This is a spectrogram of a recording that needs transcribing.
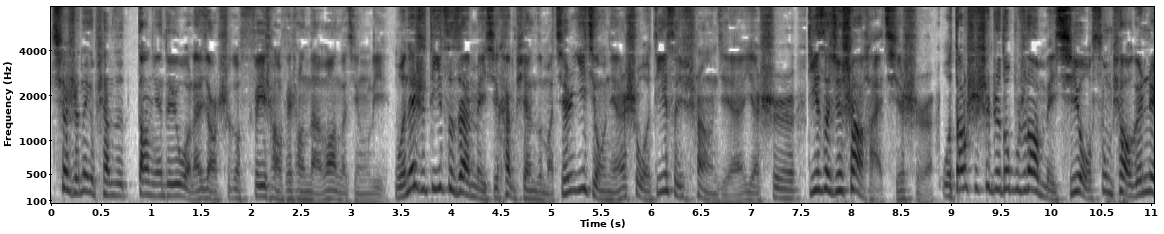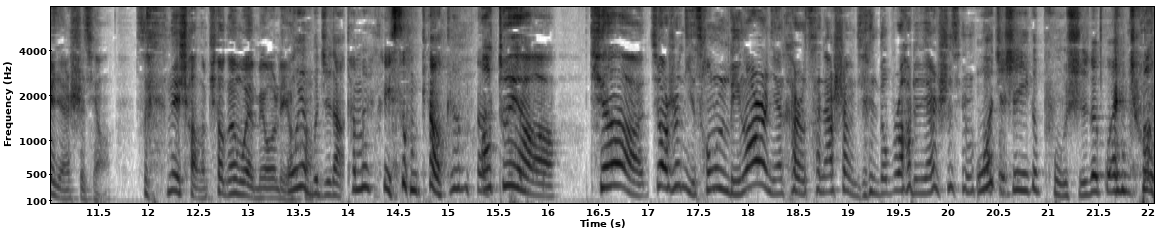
确实，那个片子当年对于我来讲是个非常非常难忘的经历。我那是第一次在美琪看片子嘛，其实一九年是我第一次去上影节，也是第一次去上海。其实我当时甚至都不知道美琪有送票根这件事情，所以那场的票根我也没有领。我也不知道他们可以送票根吗？哦，对啊。天啊，就老师，你从零二年开始参加上影节，你都不知道这件事情吗？我只是一个朴实的观众，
